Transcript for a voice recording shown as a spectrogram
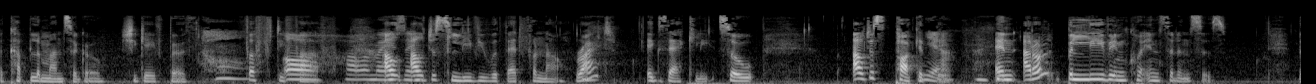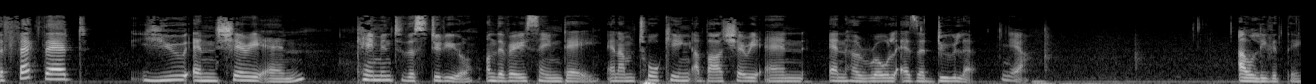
A couple of months ago, she gave birth. 55. Oh, how amazing. I'll, I'll just leave you with that for now, right? Mm. exactly. So I'll just park it Yeah. there. and I don't believe in coincidences. The fact that you and Sherry Ann came into the studio on the very same day, and I'm talking about Sherry Ann and her role as a doula. Yeah. I'll leave it there.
